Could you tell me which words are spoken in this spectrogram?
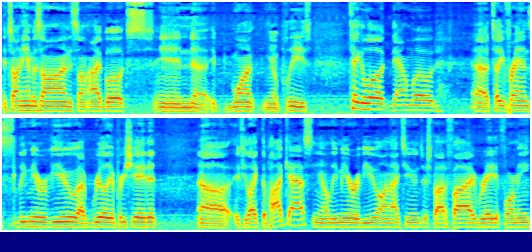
it's on Amazon, it's on iBooks, and uh, if you want, you know, please take a look, download, uh, tell your friends, leave me a review. I'd really appreciate it. Uh, if you like the podcast, you know, leave me a review on iTunes or Spotify. Rate it for me.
